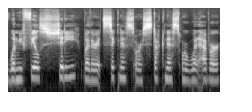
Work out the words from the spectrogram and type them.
When we feel shitty, whether it's sickness or stuckness or whatever,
